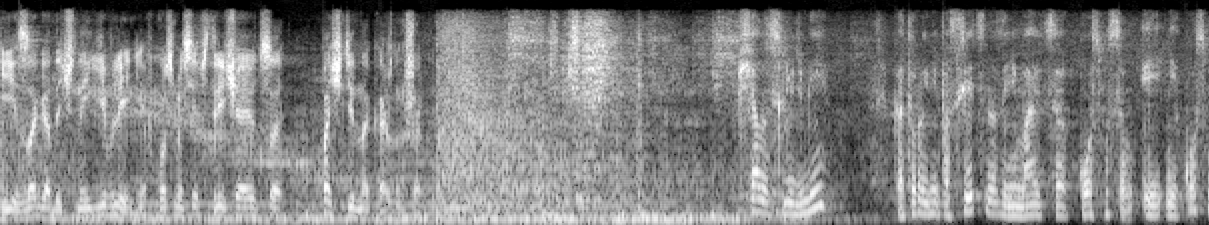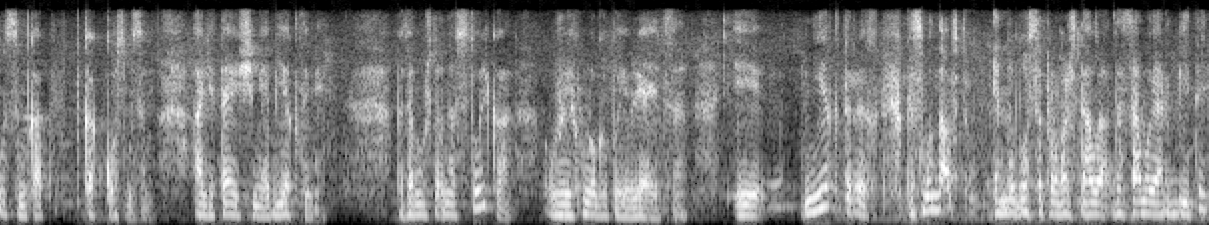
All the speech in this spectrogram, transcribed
и загадочные явления в космосе встречаются почти на каждом шагу. Общалась с людьми, которые непосредственно занимаются космосом. И не космосом, как, как космосом, а летающими объектами. Потому что настолько уже их много появляется. И Некоторых космонавтов НЛО сопровождало до самой орбиты.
